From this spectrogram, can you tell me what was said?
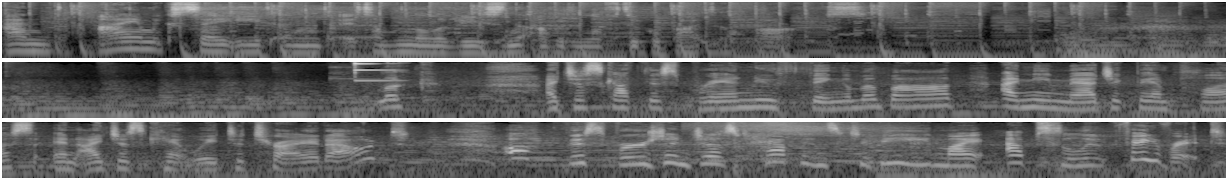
And I am excited and it's another reason I would love to go back to the parks. Look, I just got this brand new thingamabob. I mean Magic Band Plus, and I just can't wait to try it out. Oh, this version just happens to be my absolute favorite.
